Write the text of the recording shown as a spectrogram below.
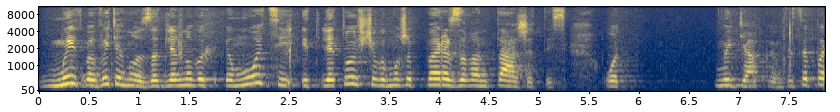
ми тебе витягнули задля нових емоцій і для того, щоб може перезавантажитись. От ми дякуємо за це.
